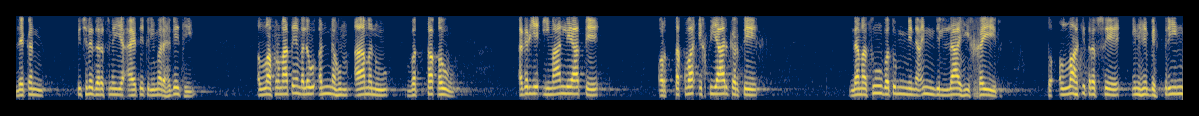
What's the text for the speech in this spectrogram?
لیکن پچھلے درس میں یہ آیت کریمہ رہ گئی تھی اللہ فرماتے ہیں، ولو انہم آمنو واتقو اگر یہ ایمان لے آتے اور تقوی اختیار کرتے لمسوبت من عند اللہ خیر، تو اللہ کی طرف سے انہیں بہترین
